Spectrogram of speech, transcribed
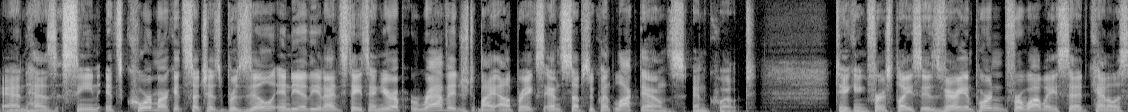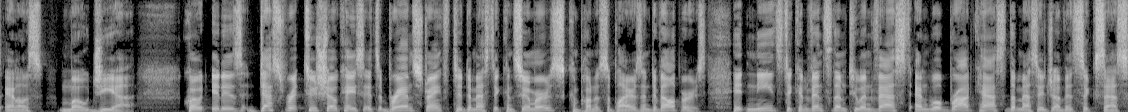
and has seen its core markets such as Brazil, India, the United States, and Europe ravaged by outbreaks and subsequent lockdowns, end quote. Taking first place is very important for Huawei, said Canalys analyst Mo Jia. Quote, it is desperate to showcase its brand strength to domestic consumers, component suppliers, and developers. It needs to convince them to invest and will broadcast the message of its success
